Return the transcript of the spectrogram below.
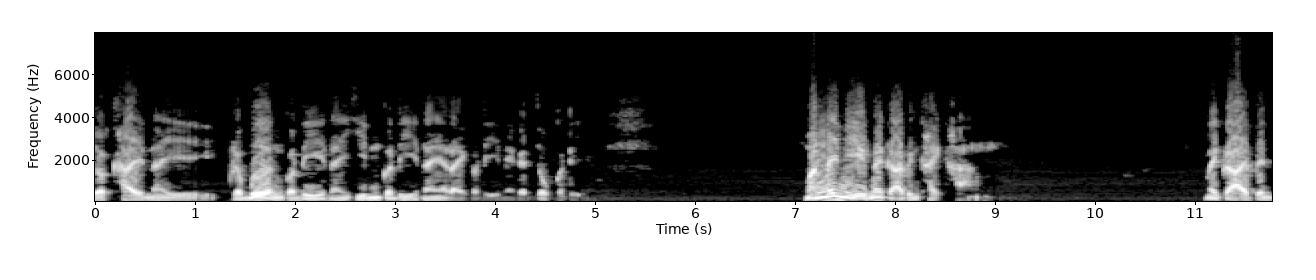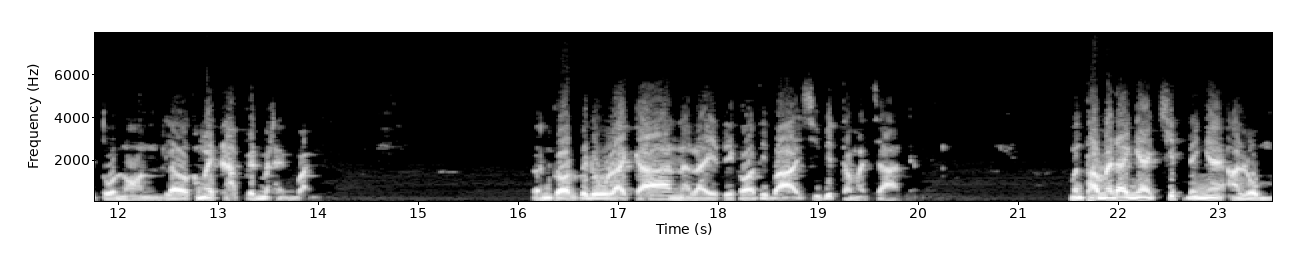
ยอดไข่ในกระเบื้องก็ดีในหินก็ดีในอะไรก็ดีในกระจกก็ดี มันไม่มีไม่กลายเป็นไข่ขาง ไม่กลายเป็นตัวนอน แล้วก็ไม่กลับเป็นมะแรงวันตอนก่อนไปดูรายการอะไรที่เขาอธิบายชีวิตธรรมชาติเนี่ย มันทำไม่ได้แง่คิดในแง่อารมณ์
